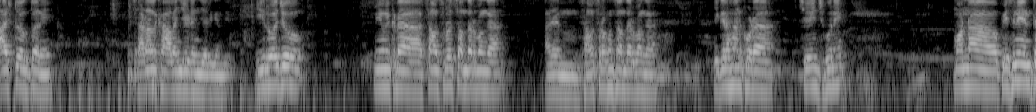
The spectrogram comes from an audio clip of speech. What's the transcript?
ఆ స్టోక్తోని సడన్ కాలం చేయడం జరిగింది. ఈరోజు మేము ఇక్కడ సంవత్సరం సందర్భంగా అదే సంవత్సరం సందర్భంగా విగ్రహాన్ని కూడా చేయించుకొని మొన్న పిసిన ఎంత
